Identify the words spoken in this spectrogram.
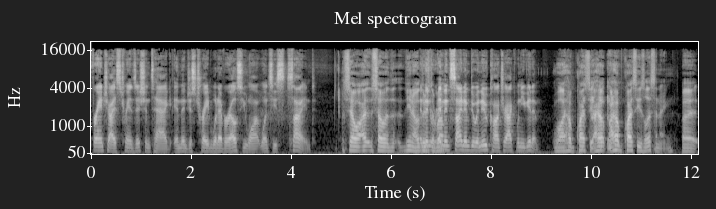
franchise transition tag, and then just trade whatever else you want once he's signed, So, I so th- you know, and there's then the and then sign him to a new contract when you get him. well, I hope Kwesi, I hope I hope Kwesi's listening, but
